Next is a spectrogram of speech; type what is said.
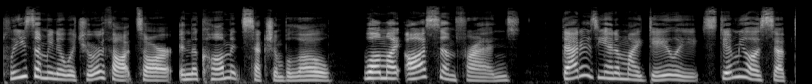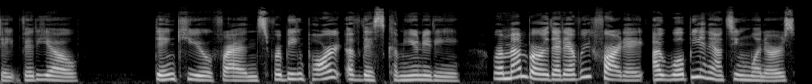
Please let me know what your thoughts are in the comments section below. Well, my awesome friends, that is the end of my daily stimulus update video. Thank you, friends, for being part of this community. Remember that every Friday I will be announcing winners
